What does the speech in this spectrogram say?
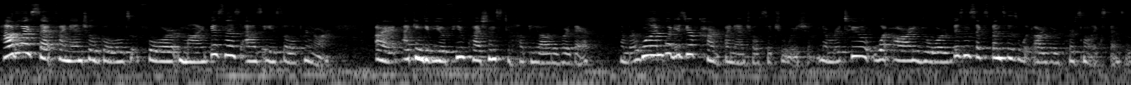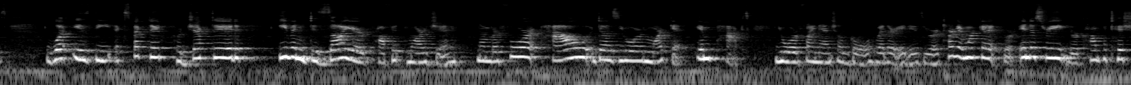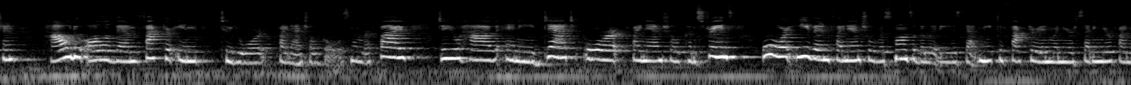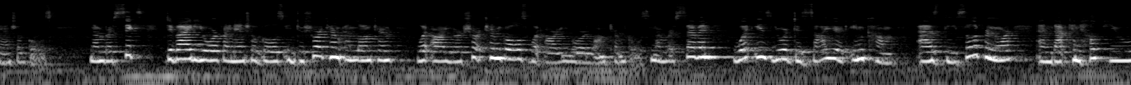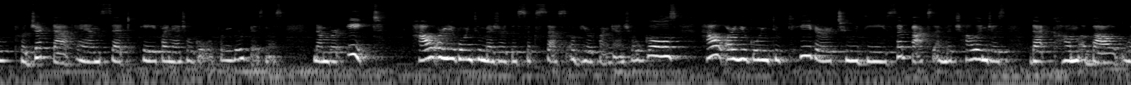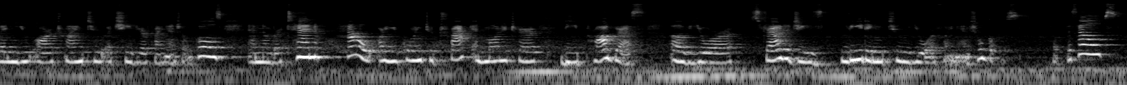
How do I set financial goals for my business as a solopreneur? All right, I can give you a few questions to help you out over there. Number one, what is your current financial situation? Number two, what are your business expenses? What are your personal expenses? What is the expected, projected, even desired profit margin? Number four, how does your market impact your financial goals, whether it is your target market, your industry, your competition? How do all of them factor in to your financial goals? Number five, do you have any debt or financial constraints or even financial responsibilities that need to factor in when you're setting your financial goals? Number six, divide your financial goals into short term and long term. What are your short term goals? What are your long term goals? Number seven, what is your desired income? as the solopreneur, and that can help you project that and set a financial goal for your business. Number eight, how are you going to measure the success of your financial goals? How are you going to cater to the setbacks and the challenges that come about when you are trying to achieve your financial goals? And number 10, how are you going to track and monitor the progress of your strategies leading to your financial goals? Hope this helps.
